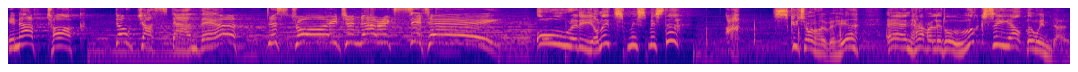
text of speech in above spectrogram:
enough talk. Don't just stand there. Destroy Generic City! Already on it, Miss Mister? Ah, scooch on over here and have a little look-see out the window.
